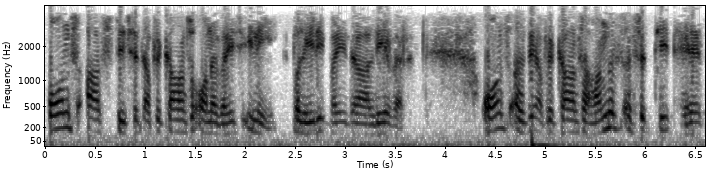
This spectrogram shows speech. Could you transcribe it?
ons as die Suid-Afrikaanse Onderwysunie wil hierdie bydrae lewer. Ons as die Afrikaanse Handelsinstituut het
